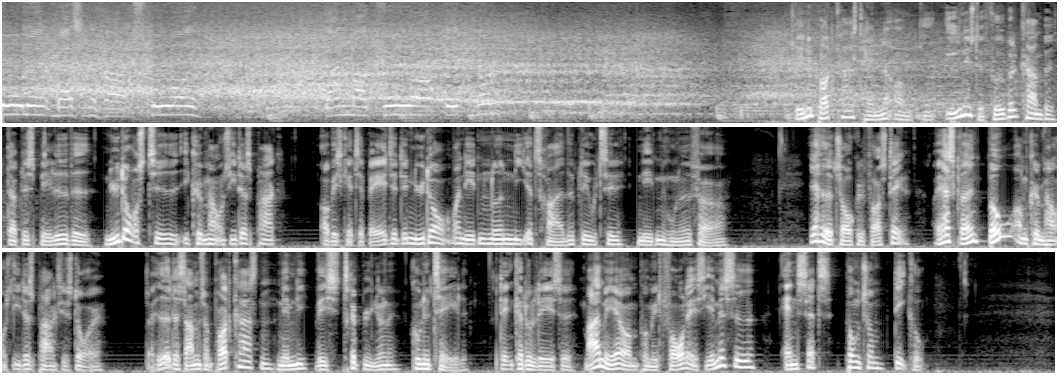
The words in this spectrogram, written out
Ole Madsen har scoret. Danmark fører 1-0. Denne podcast handler om de eneste fodboldkampe, der blev spillet ved nytårstid i Københavns Idrætspark, og vi skal tilbage til det nytår, hvor 1939 blev til 1940. Jeg hedder Torkel Forsdal, og jeg har skrevet en bog om Københavns Idrætsparks historie, der hedder det samme som podcasten, nemlig Hvis tribunerne kunne tale. Den kan du læse meget mere om på mit forlags hjemmeside, ansats.dk.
